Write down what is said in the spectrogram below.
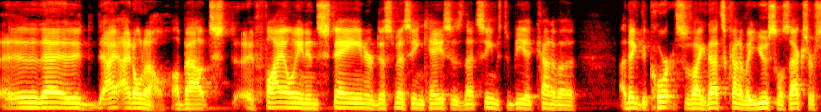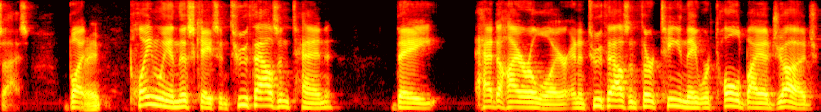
that, I, I, don't know about filing and staying or dismissing cases. That seems to be a kind of a, I think the court was like, that's kind of a useless exercise. But right. plainly in this case, in 2010, they had to hire a lawyer. And in 2013, they were told by a judge,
